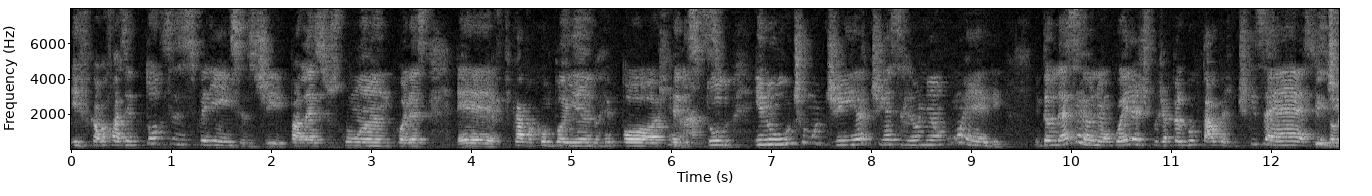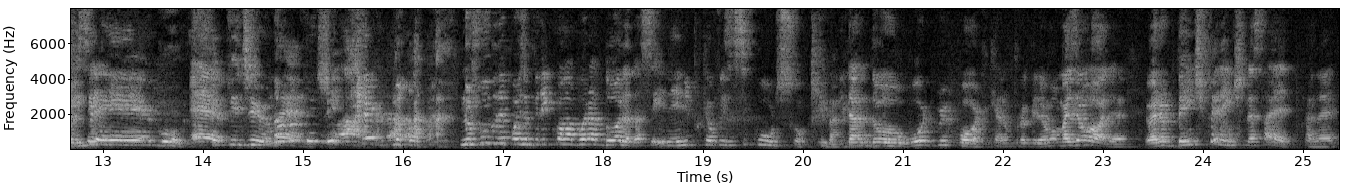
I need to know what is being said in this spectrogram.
E ficava fazendo todas as experiências de palestras com âncoras, é, ficava acompanhando repórteres, tudo. E no último dia tinha essa reunião com ele. Então, nessa reunião com ele, a gente podia perguntar o que a gente quisesse, Pedir emprego. É. Você pediu, Não, né? não pedi não. No fundo, depois eu virei colaboradora da CNN porque eu fiz esse curso. Que da- do World Report, que era um programa, mas eu, olha, eu era bem diferente nessa época, né?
